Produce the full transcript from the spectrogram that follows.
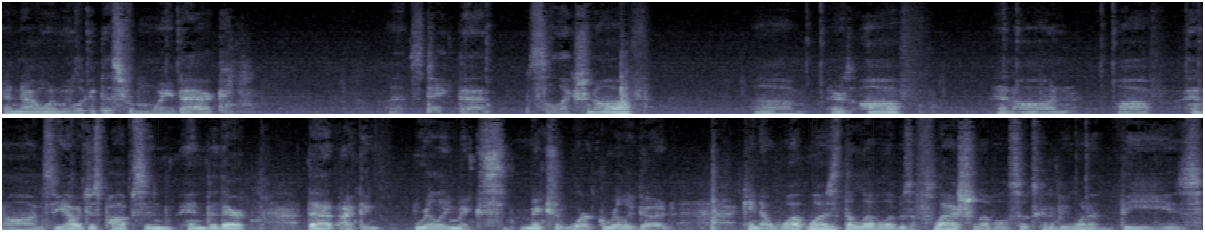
And now when we look at this from way back, let's take that selection off. Um, there's off and on, off and on. See how it just pops in into there? That I think really makes makes it work really good. Okay, now what was the level? It was a flash level, so it's going to be one of these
